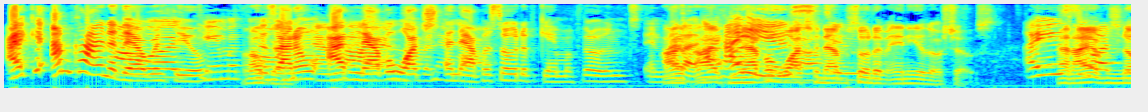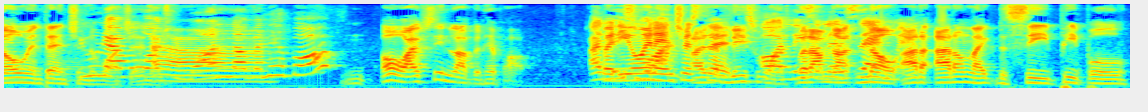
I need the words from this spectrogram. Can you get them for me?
I can, I'm kind of there with you because Thrones, I don't. Empire, I've never watched an episode of Game of Thrones in my I've, life. I've I never watched an to. episode of any of those shows, I used and to I watch have no it. intention You to never watch watched one Love and Hip Hop? Oh, I've seen Love and Hip Hop. At But you ain't one. interested. I- At least one, at least but I'm not. little No, I. I don't like to see people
